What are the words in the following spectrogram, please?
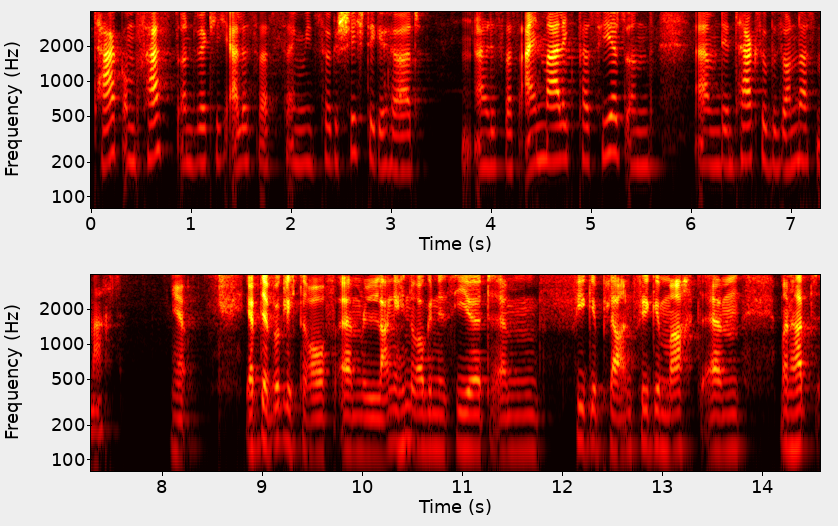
Tag umfasst und wirklich alles, was irgendwie zur Geschichte gehört. Alles, was einmalig passiert und ähm, den Tag so besonders macht. Ja, ihr habt ja wirklich drauf ähm, lange hin organisiert, ähm, viel geplant, viel gemacht. Ähm, man hat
